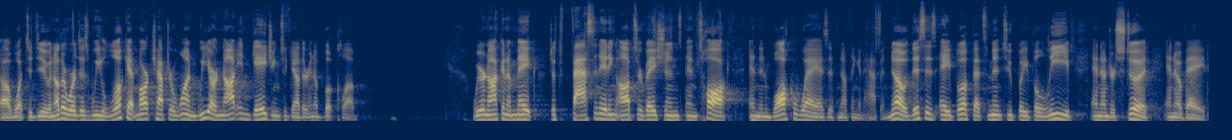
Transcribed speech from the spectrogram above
uh, what to do. In other words, as we look at Mark chapter 1, we are not engaging together in a book club. We are not going to make just fascinating observations and talk and then walk away as if nothing had happened. No, this is a book that's meant to be believed and understood and obeyed.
